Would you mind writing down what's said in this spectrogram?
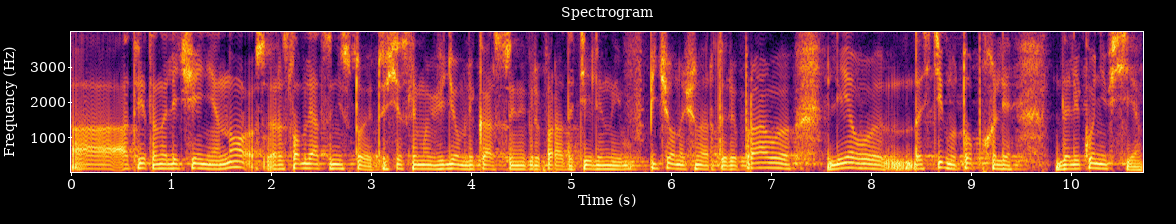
а, ответа на лечение, но расслабляться не стоит. То есть если мы введем лекарственные препараты, те или иные, в печеночную артерию правую, левую, достигнут опухоли далеко не все.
